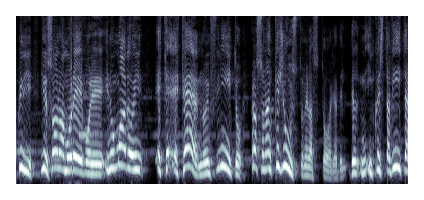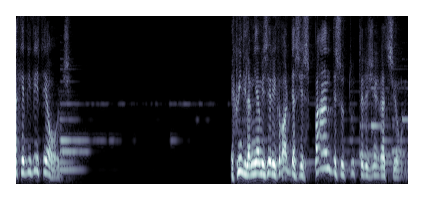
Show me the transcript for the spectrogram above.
Quindi io sono amorevole in un modo eterno, infinito, però sono anche giusto nella storia, in questa vita che vivete oggi. E quindi la mia misericordia si espande su tutte le generazioni.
